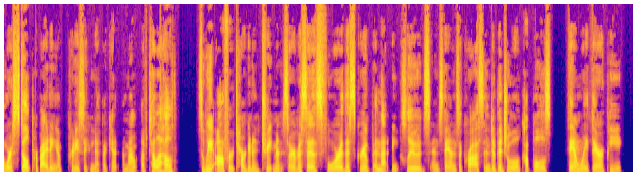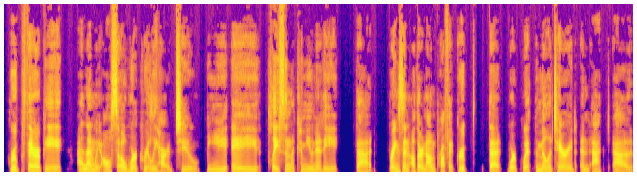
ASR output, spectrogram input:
We're still providing a pretty significant amount of telehealth. So we offer targeted treatment services for this group, and that includes and spans across individual, couples, family therapy, group therapy. And then we also work really hard to be a place in the community that brings in other nonprofit groups that work with the military and act as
